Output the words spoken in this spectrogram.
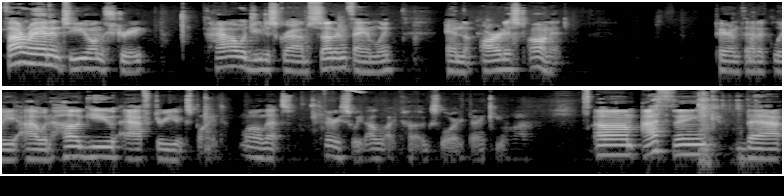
If I ran into you on the street, how would you describe Southern Family and the artist on it? Parenthetically, I would hug you after you explained. Well, that's very sweet. I like hugs, Lori. Thank you. Um, I think that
